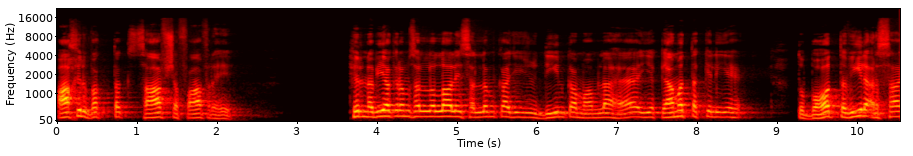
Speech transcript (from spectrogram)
آخر وقت تک صاف شفاف رہے۔ پھر نبی اکرم صلی اللہ علیہ وسلم کا یہ جو دین کا معاملہ ہے، یہ قیامت تک کے لیے ہے۔ تو بہت طویل عرصہ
